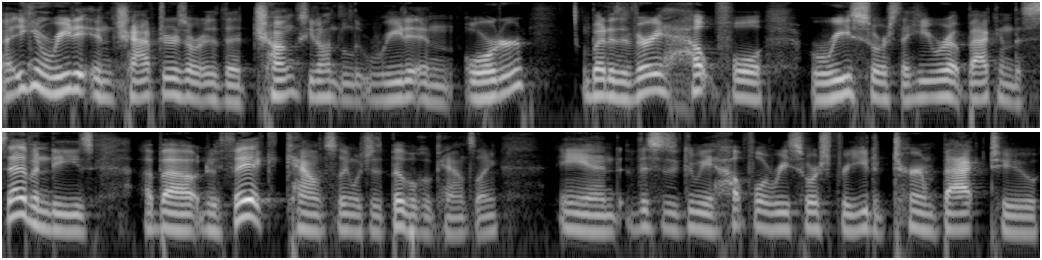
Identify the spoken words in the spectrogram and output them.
uh, you can read it in chapters or the chunks. You don't have to read it in order, but it's a very helpful resource that he wrote back in the '70s about nouthetic counseling, which is biblical counseling. And this is going to be a helpful resource for you to turn back to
